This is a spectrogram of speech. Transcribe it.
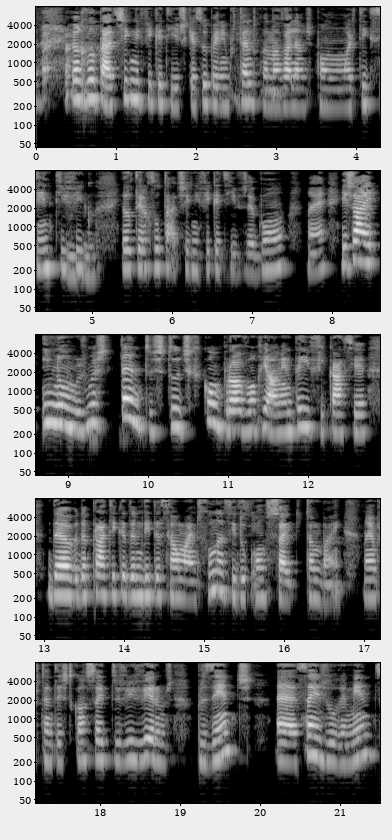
com resultados significativos, que é super importante quando nós olhamos para um artigo científico, uhum. ele ter resultados significativos é bom, não é? E já há inúmeros, mas tantos estudos que comprovam realmente a eficácia da, da prática da meditação mindfulness e do Sim. conceito também, não é? Portanto, este conceito de vivermos presentes, uh, sem julgamento,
